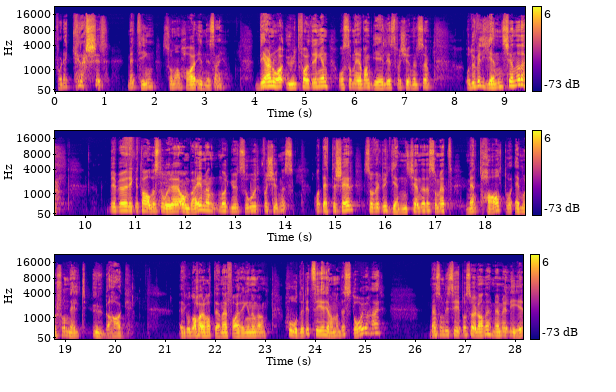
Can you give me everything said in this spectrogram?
For det krasjer med ting som man har inni seg. Det er noe av utfordringen også med evangeliets forkynnelse. Og du vil gjenkjenne det. Vi bør ikke ta alle store omveier, men når Guds ord forkynnes, og dette skjer, så vil du gjenkjenne det som et mentalt og emosjonelt ubehag. Jeg vet ikke om du har hatt den erfaringen noen gang. Hodet ditt sier 'ja, men det står jo her'. Men som de sier på Sørlandet 'men vi lier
